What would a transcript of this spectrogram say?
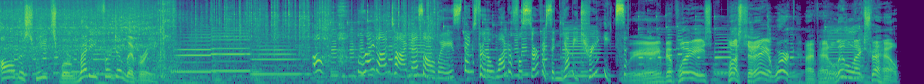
all the sweets were ready for delivery. Right on time as always. Thanks for the wonderful service and yummy treats. We aim to please. Plus, today at work, I've had a little extra help.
